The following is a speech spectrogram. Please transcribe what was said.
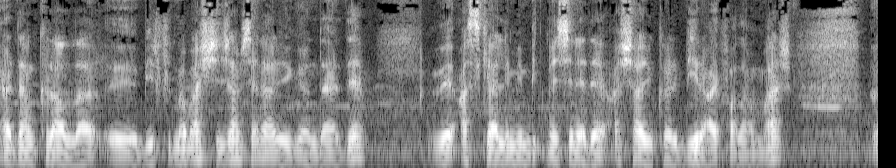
Erden Kral'la e, bir filme başlayacağım. Senaryoyu gönderdi. Ve askerliğimin bitmesine de aşağı yukarı bir ay falan var. Ee,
